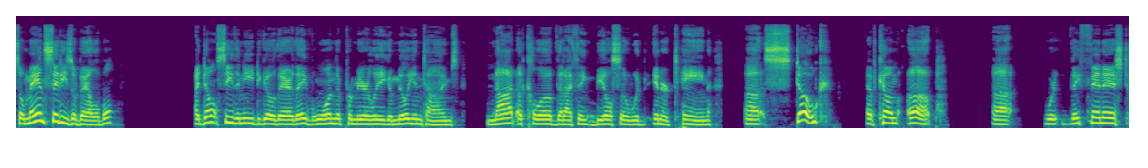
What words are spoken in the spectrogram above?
So Man City's available. I don't see the need to go there. They've won the Premier League a million times. Not a club that I think Bielsa would entertain. Uh, Stoke have come up. Uh, were they finished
